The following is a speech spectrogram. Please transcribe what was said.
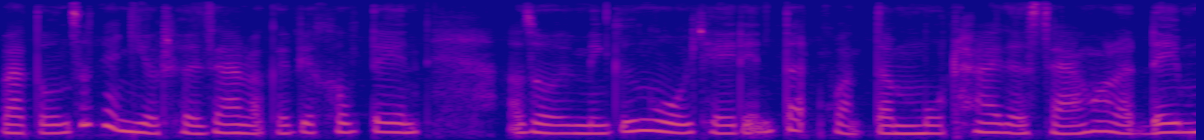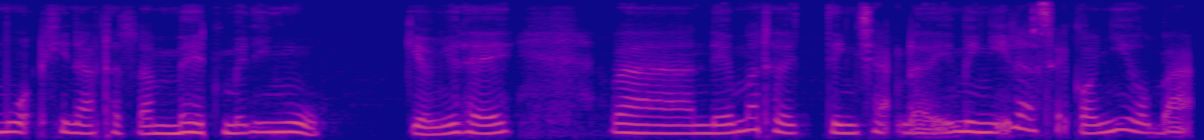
và tốn rất là nhiều thời gian vào cái việc không tên. À, rồi mình cứ ngồi thế đến tận khoảng tầm một hai giờ sáng hoặc là đêm muộn khi nào thật là mệt mới đi ngủ kiểu như thế. Và nếu mà thời tình trạng đấy mình nghĩ là sẽ có nhiều bạn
